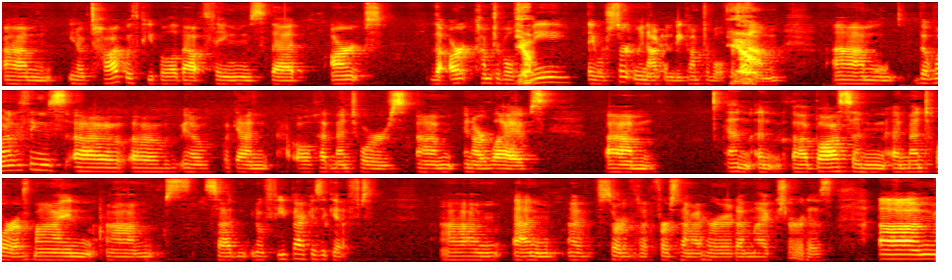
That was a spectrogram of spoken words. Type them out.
um, you know talk with people about things that aren't that aren't comfortable for Yeah. me. They were certainly not going to be comfortable for Yeah. them. Um, but one of the things, uh, uh, you know, again, all have mentors um, in our lives um, and, and a boss and, and mentor of mine um, said, you know, feedback is a gift. Um, and uh, sort of the first time I heard it, I'm like, sure it is. Um,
